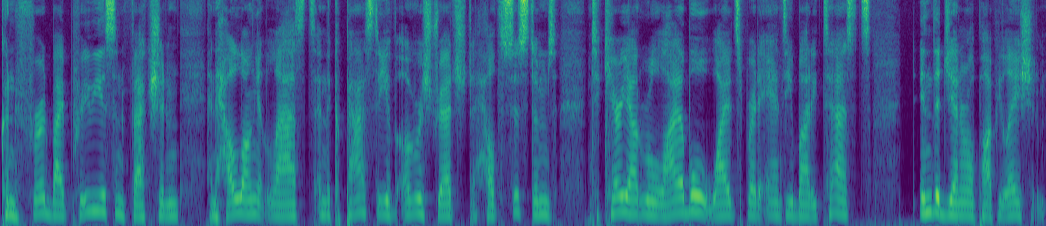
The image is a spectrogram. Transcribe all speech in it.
conferred by previous infection, and how long it lasts, and the capacity of overstretched health systems to carry out reliable, widespread antibody tests tests in the general population.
